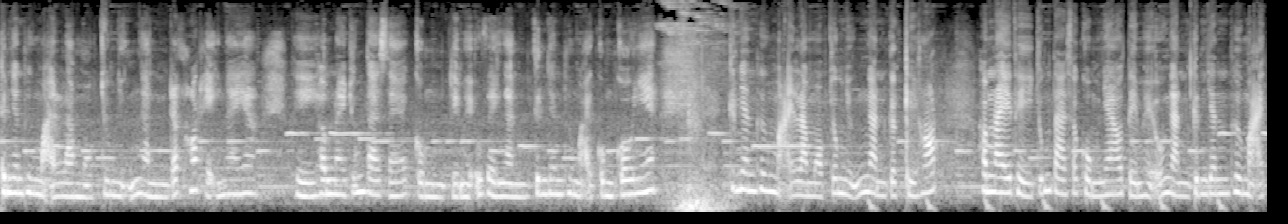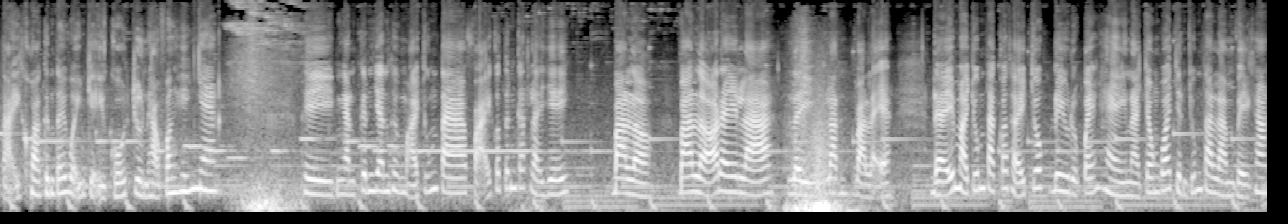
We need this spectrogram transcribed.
Kinh doanh thương mại là một trong những ngành rất hot hiện nay ha. Thì hôm nay chúng ta sẽ cùng tìm hiểu về ngành kinh doanh thương mại cùng cô nhé. Kinh doanh thương mại là một trong những ngành cực kỳ hot. Hôm nay thì chúng ta sẽ cùng nhau tìm hiểu ngành kinh doanh thương mại tại khoa kinh tế quản trị của trường Đại học Văn Hiến nha. Thì ngành kinh doanh thương mại chúng ta phải có tính cách là gì? 3L ba l ở đây là lì, lanh và lẹ để mà chúng ta có thể chốt deal được bán hàng nè trong quá trình chúng ta làm việc ha.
